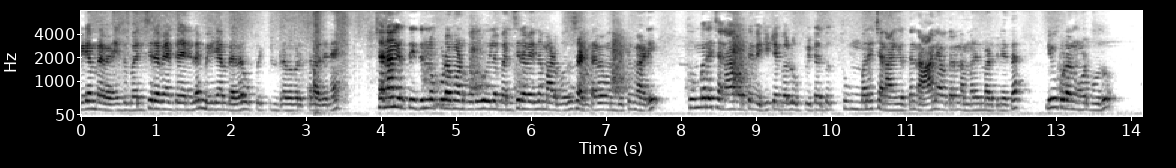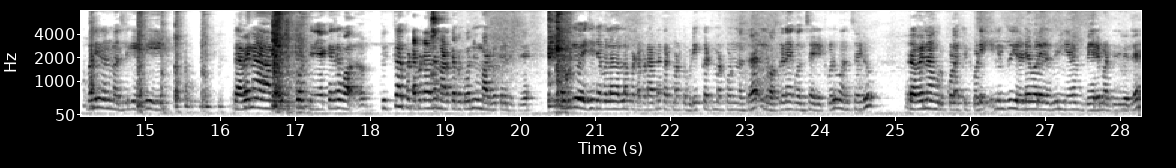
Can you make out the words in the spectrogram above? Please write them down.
ಮೀಡಿಯಂ ರವೆ. ಇದು ಬನ್ಸಿ ರವೆ ಅಂತ ಏನಿಲ್ಲ ಮೀಡಿಯಂ ರವೆ, ಉಪ್ಪಿಟ್ಟಿನ ರವೆ ಬರುತ್ತಲ್ಲ ಅದೇನೆ ಚೆನ್ನಾಗಿರುತ್ತೆ, ಇದನ್ನು ಕೂಡ ಮಾಡ್ಬೋದು, ಇಲ್ಲ ಬನ್ಸಿ ರವೆಯಿಂದ ಮಾಡ್ಬೋದು, ಸಣ್ಣ ರವೆ ಒಂದ್ಬಿಟ್ಟು ಮಾಡಿ. ತುಂಬಾನೇ ಚೆನ್ನಾಗಿರುತ್ತೆ ವೆಜಿಟೇಬಲ್ ಉಪ್ಪಿಟ್ಟದ್ದು ತುಂಬಾ ಚೆನ್ನಾಗಿರುತ್ತೆ. ನಾನು ಯಾವ ಥರ ನಮ್ಮನೇಲಿ ಮಾಡ್ತೀನಿ ಅಂತ ನೀವು ಕೂಡ ನೋಡ್ಬೋದು. ಬರೀ ನಾನು ಮೊದಲಿಗೆ ಇಲ್ಲಿ ರವೆನ ಇಟ್ಕೊಳ್ತೀನಿ ಯಾಕೆಂದ್ರೆ ಪಿಕ್ಕ ಪಟಪಟ ಅಂತ ಮಾಡ್ಕೋಬೇಕು ನೀವು ಮಾಡ್ಬೇಕಾದ್ರೆ ಬಿಟ್ಟಿದೆ ಅದಕ್ಕೆ ವೆಜಿಟೇಬಲ್ ಎಲ್ಲ ಪಟಪಟ ಅಂತ ಕಟ್ ಮಾಡ್ಕೊಬಿಡಿ. ಕಟ್ ಮಾಡ್ಕೊಂಡ ನಂತರ ಇಲ್ಲಿ ಒಗ್ಗರಣೆಗೆ ಒಂದು ಸೈಡ್ ಇಟ್ಕೊಳ್ಳಿ. ಒಂದು ಸೈಡು ರವೆನ ಹುರ್ಕೊಳಕ್ಕೆ ಇಟ್ಕೊಳ್ಳಿ. ನಿಮ್ದು ಎರಡೇವರೆ ಇರೋದ್ರಿಂದ ಇನ್ನೇನು ಬೇರೆ ಮಾಡ್ತಿದ್ವಿ ಅಂದರೆ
